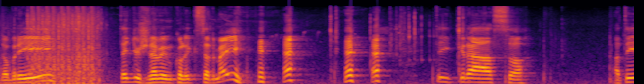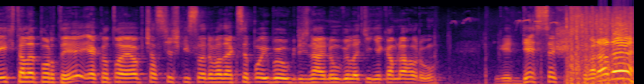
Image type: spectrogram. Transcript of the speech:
Dobrý. Teď už nevím, kolik sedmej. Ty kráso. A ty jejich teleporty, jako to je občas těžký sledovat, jak se pohybují, když najednou vyletí někam nahoru. Kde seš, smrade?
